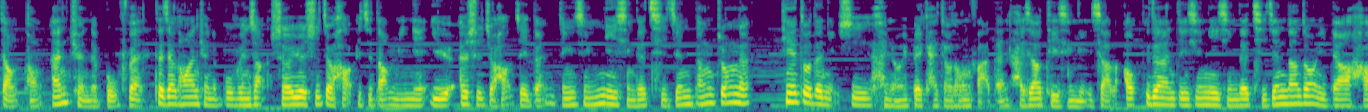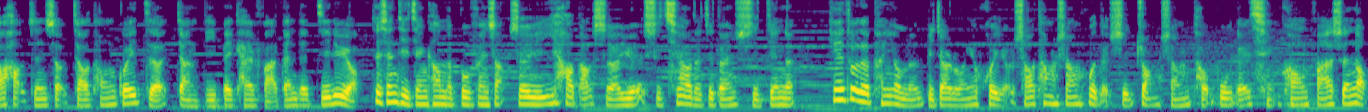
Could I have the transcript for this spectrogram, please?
交通安全的部分。在交通安全的部分上，十二月十九号一直到明年一月二十九号这段金星逆行的期间当中呢，天蝎座的你是很容易被开交通罚单，还是要提醒你一下了哦。在这段金星逆行的期间当中，一定要好好遵守交通规则，降低被开罚单的几率哦。在身体健康的部分上，十二月一号到十二月十七号的这段时间呢。天蝎座的朋友们比较容易会有烧烫伤或者是撞伤头部的情况发生哦。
